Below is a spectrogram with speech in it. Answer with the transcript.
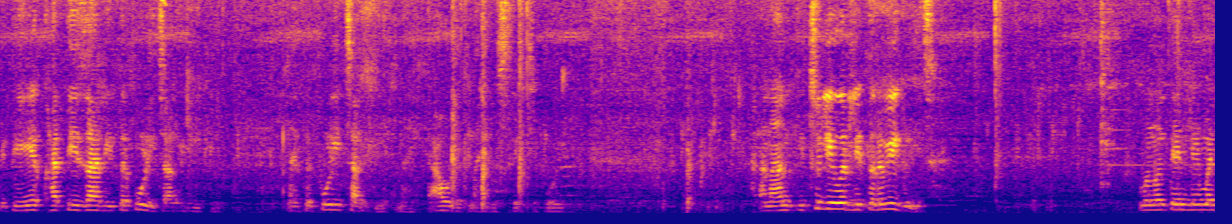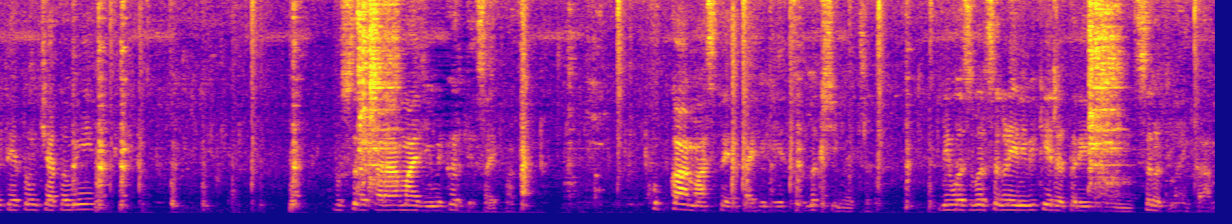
तिथे एक हाती झाली तर पोळी चांगली येते. नाही तर पोळी चांगली येत नाही. आवडत नाही दुसऱ्याची पोळी. आणि आणखी चुलीवरली तर वेगळीच. म्हणून त्यांनी म्हणते तुमच्या तुम्ही दुसरं करा माझी मी करते स्वयंपाक. खूप काम असते आता हे याचं लक्ष्मीचं. दिवसभर सगळ्यांनी बी केलं तरी सरत नाही काम.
